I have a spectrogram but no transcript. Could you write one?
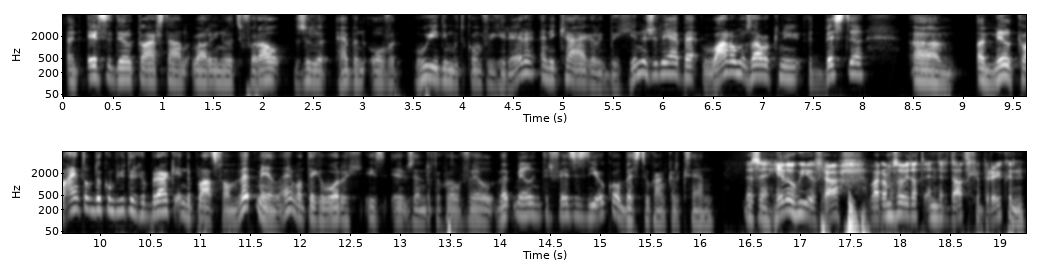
een eerste deel klaarstaan waarin we het vooral zullen hebben over hoe je die moet configureren. En ik ga eigenlijk beginnen, Julien, bij waarom zou ik nu het beste um, een mail-client op de computer gebruiken in de plaats van webmail. Hè? Want tegenwoordig is, eh, zijn er toch wel veel webmail-interfaces die ook wel best toegankelijk zijn. Dat is een hele goede vraag. Waarom zou je dat inderdaad gebruiken?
